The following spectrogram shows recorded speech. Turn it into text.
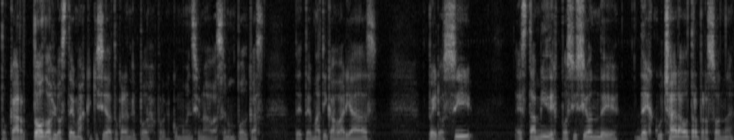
tocar todos los temas que quisiera tocar en el podcast, porque como mencionaba, va un podcast de temáticas variadas, pero sí está mi disposición de, de escuchar a otra persona,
